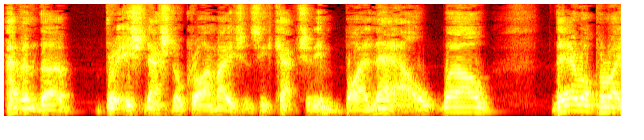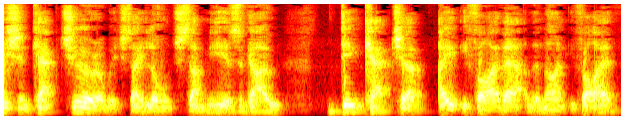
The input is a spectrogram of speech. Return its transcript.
haven't the British National Crime Agency captured him by now? Well, their Operation Captura, which they launched some years ago, did capture 85 out of the 95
